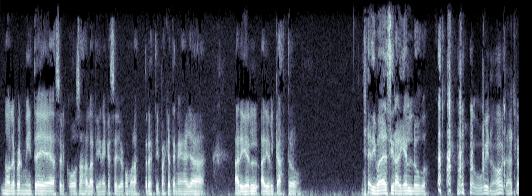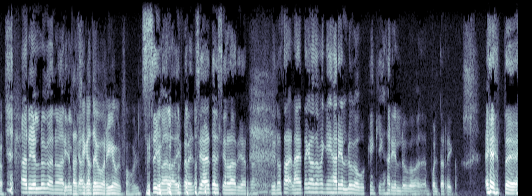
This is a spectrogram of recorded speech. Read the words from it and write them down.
no le permite hacer cosas o la tiene, qué sé yo, como las tres tipas que tienen allá Ariel, Ariel Castro. Iba a decir Ariel Lugo. Uy, no, muchacho. Ariel Lugo, no, Ariel Castro. Esa categoría, por favor. Sí, la diferencia es del cielo a la tierra. Si no la gente que no sabe quién es Ariel Lugo, busquen quién es Ariel Lugo en Puerto Rico. Este.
